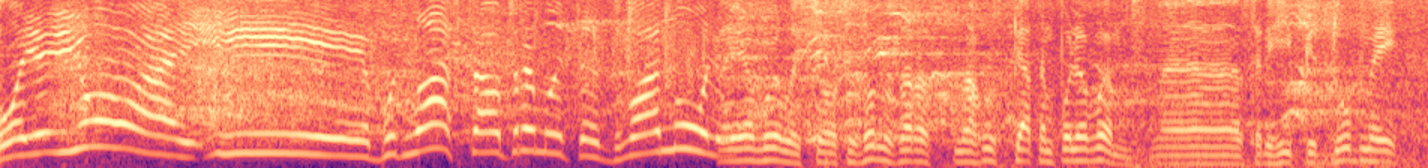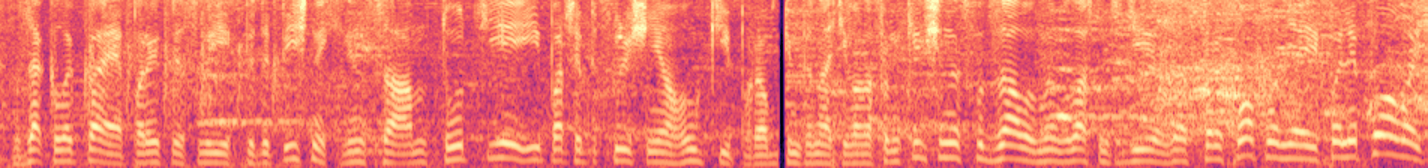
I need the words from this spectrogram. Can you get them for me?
Ой-ой-ой! Будь ласка, отримуйте 2-0. Заявили цього сезону зараз на гру з п'ятим польовим. Е, Сергій Піддубний закликає перейти своїх підопічних. Він сам тут є. І перше підключення голкіпера в чемпіонаті Івано-Франківщини з футзалу. Ми, власне, тоді зараз перехоплення. І Филіпович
